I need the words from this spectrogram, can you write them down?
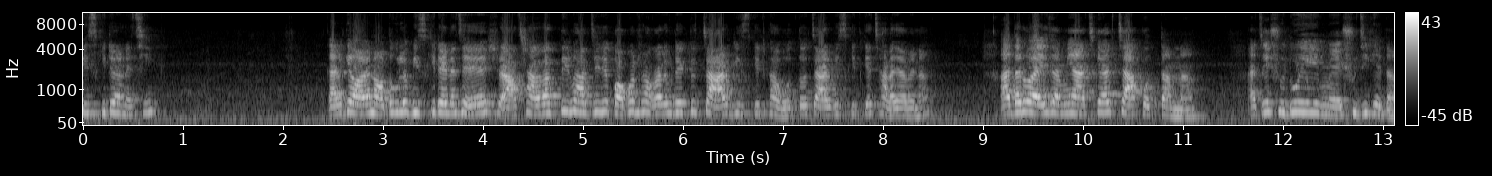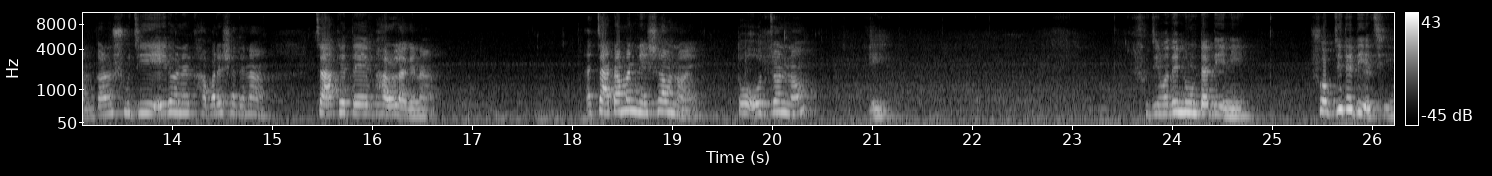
বিস্কিটও এনেছি। কালকে অয়ন অতগুলো বিস্কিট এনেছে সারা রাত্রি ভাবছি যে কখন সকালে উঠে একটু চার বিস্কিট খাব তো চার বিস্কিটকে ছাড়া যাবে না। আদারওয়াইজ আমি আজকে আর চা করতাম না। আজকে শুধু উম, সুজি খেতাম কারণ সুজি এই ধরনের খাবারের সাথে না চা খেতে ভালো লাগে না। আর চাটা আমার নেশাও নয় তো ওর জন্য এই। সুজির মধ্যে নুনটা দিইনি সবজিতে দিয়েছি।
